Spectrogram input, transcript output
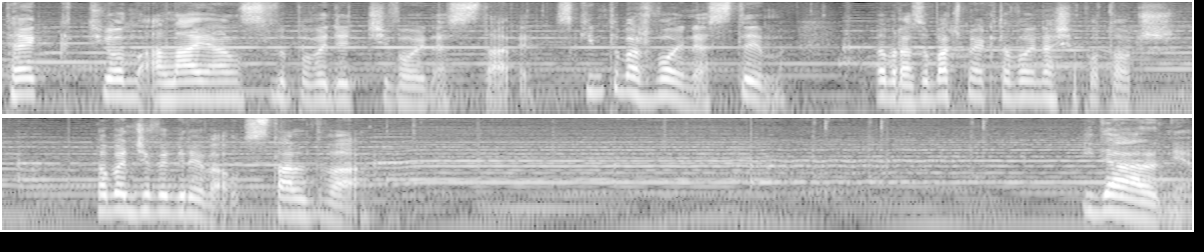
Protection Alliance wypowiedzieć ci wojnę, stary. Z kim ty masz wojnę? Z tym. Dobra, zobaczmy jak ta wojna się potoczy. Kto będzie wygrywał? Stal 2. Idealnie.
